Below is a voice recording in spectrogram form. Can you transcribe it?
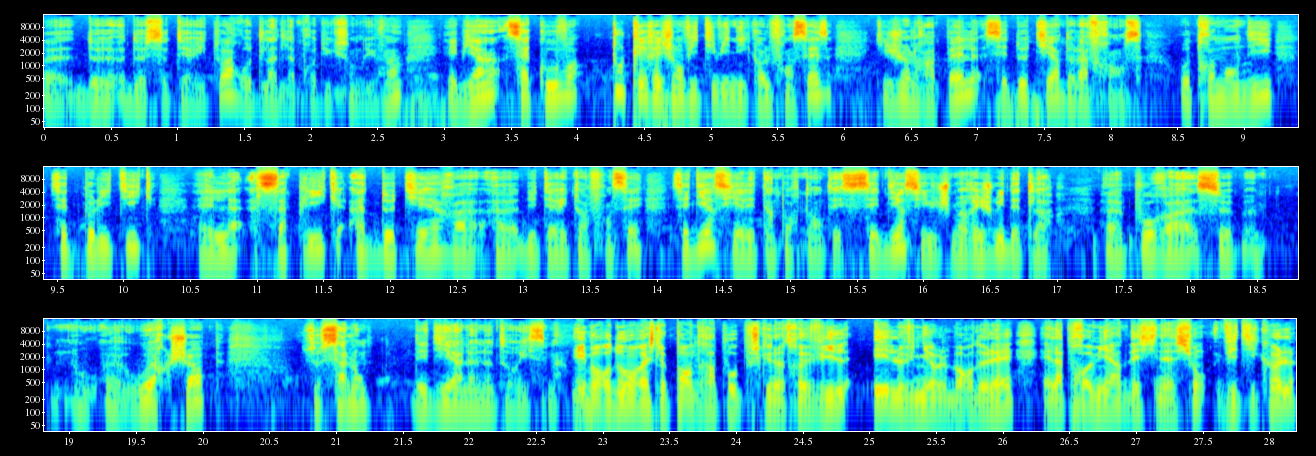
euh, de, de ce territoire, au-delà de la production du vin, eh bien, ça couvre toutes les régions vitivinicoles françaises, qui, je le rappelle, c'est deux tiers de la France. Autrement dit, cette politique, elle s'applique à deux tiers euh, du territoire français. C'est dire si elle est importante et c'est dire si je me réjouis d'être là euh, pour euh, ce workshop, ce salon dédié à l'onotourisme. Et Bordeaux, on reste le porte-drapeau, puisque notre ville et le vignoble bordelais est la première destination viticole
